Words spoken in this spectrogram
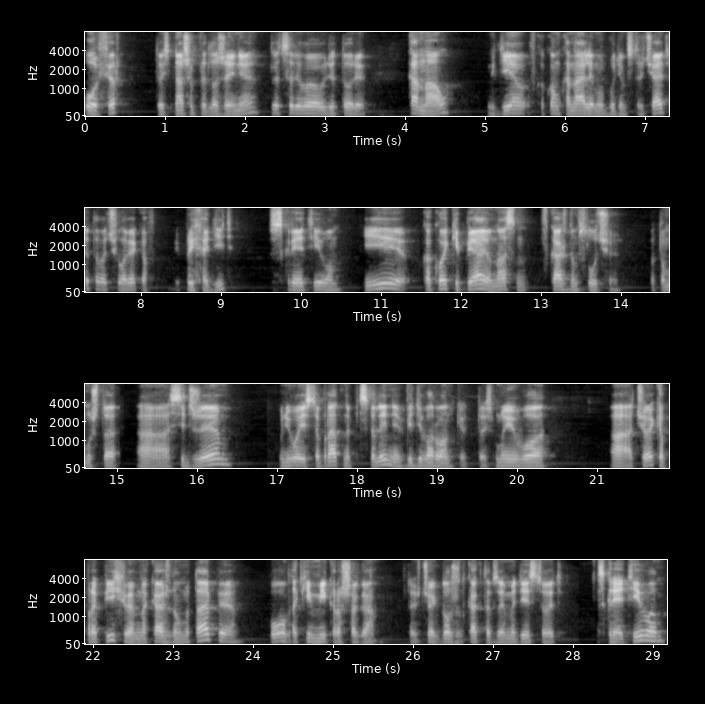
офер, то есть наше предложение для целевой аудитории, канал, где, в каком канале мы будем встречать этого человека, приходить с креативом, и какой KPI у нас в каждом случае потому что а, CGM, у него есть обратное представление в виде воронки. То есть мы его, а, человека пропихиваем на каждом этапе по таким микрошагам. То есть человек должен как-то взаимодействовать с креативом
